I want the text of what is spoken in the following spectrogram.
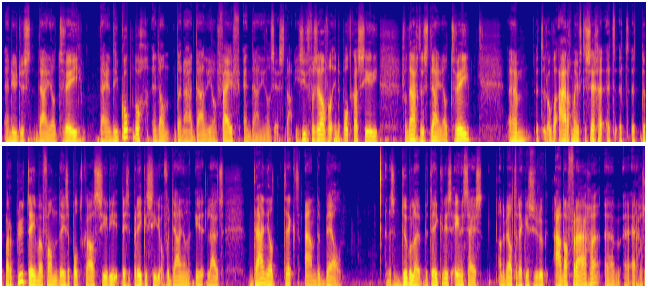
En nu dus Daniel 2 Daniel 3 kop nog en dan daarna Daniel 5 en Daniel 6. Nou, je ziet het vanzelf wel in de podcastserie. Vandaag dus Daniel 2. Um, het is ook wel aardig om even te zeggen, het, het, het, de paraplu-thema van deze podcastserie, deze prekenserie over Daniel luidt Daniel trekt aan de bel. En dat is een dubbele betekenis. Enerzijds aan de bel trekken is natuurlijk aandacht vragen, um, ergens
